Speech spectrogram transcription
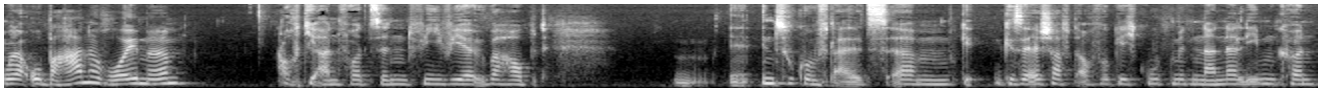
oder urbane Räume auch die Antwort sind, wie wir überhaupt äh, in Zukunft als ähm, Gesellschaft auch wirklich gut miteinander leben können,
